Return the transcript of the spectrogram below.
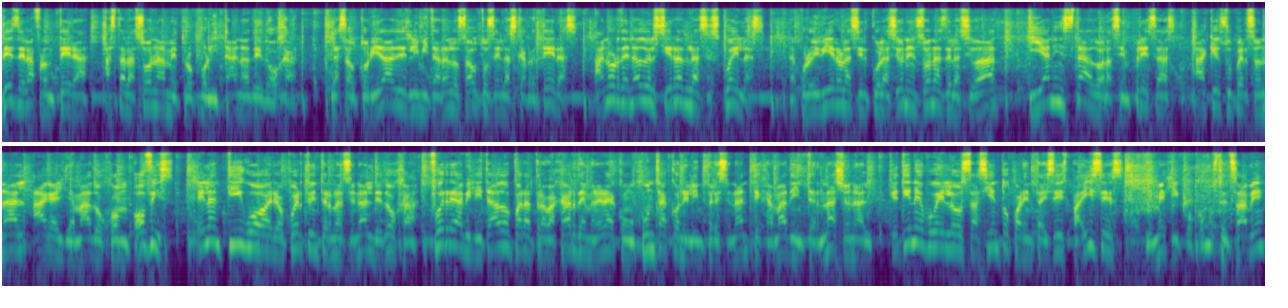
desde la frontera hasta la zona metropolitana de Doha. Las autoridades limitarán los autos en las carreteras, han ordenado el cierre de las escuelas, prohibieron la circulación en zonas de la ciudad y han instado a las empresas a que su personal haga el llamado home office. El antiguo aeropuerto internacional de Doha fue rehabilitado para trabajar de manera conjunta con el impresionante Hamad International, que tiene vuelos a 146 países y México, como usted sabe,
